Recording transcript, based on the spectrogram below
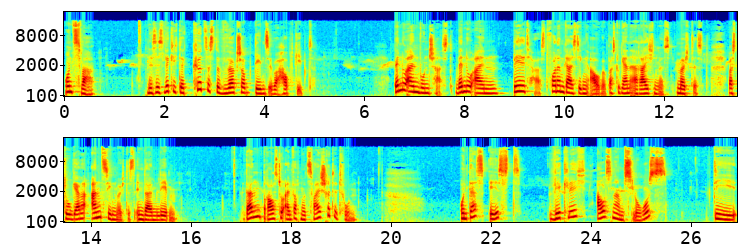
Und zwar, das ist wirklich der kürzeste Workshop, den es überhaupt gibt. Wenn du einen Wunsch hast, wenn du ein Bild hast vor deinem geistigen Auge, was du gerne erreichen möchtest, was du gerne anziehen möchtest in deinem Leben, dann brauchst du einfach nur zwei Schritte tun. Und das ist wirklich ausnahmslos die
